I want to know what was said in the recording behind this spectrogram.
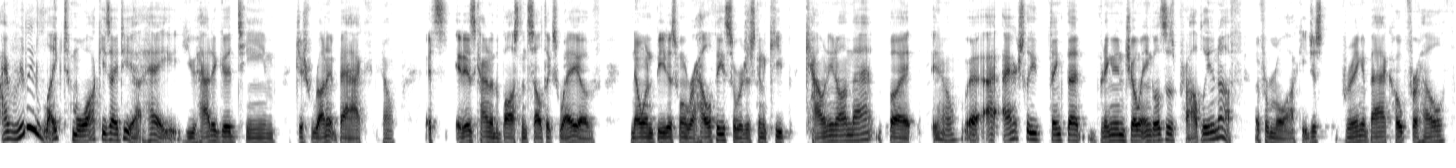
I really liked Milwaukee's idea. Hey, you had a good team, just run it back. You know, it's it is kind of the Boston Celtics way of no one beat us when we're healthy, so we're just going to keep counting on that. But you know, I, I, actually think that bringing in Joe Ingles is probably enough for Milwaukee. Just bring it back, hope for health.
